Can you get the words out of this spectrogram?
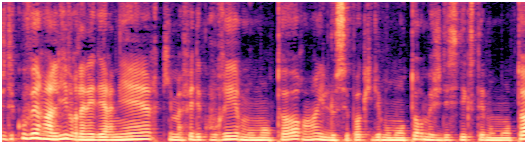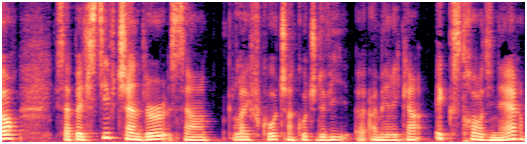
J'ai découvert un livre l'année dernière qui m'a fait découvrir mon mentor. Hein. Il ne sait pas qu'il est mon mentor, mais j'ai décidé que c'était mon mentor. Il s'appelle Steve Chandler. C'est un life coach, un coach de vie euh, américain extraordinaire.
